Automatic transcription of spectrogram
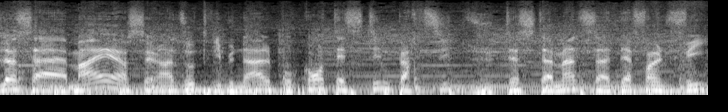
Là, sa mère s'est rendue au tribunal pour contester une partie du testament de sa défunte fille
